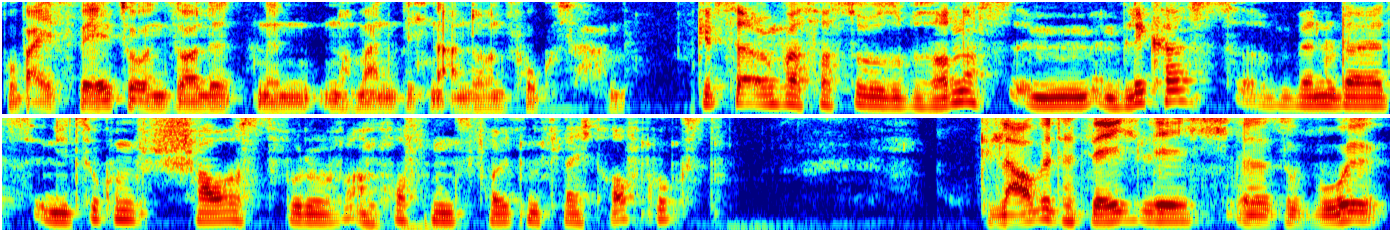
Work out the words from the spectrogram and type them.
wobei Svelte und Solid einen, nochmal ein bisschen anderen Fokus haben. Gibt es da irgendwas, was du so besonders im, im Blick hast, wenn du da jetzt in die Zukunft schaust, wo du am hoffnungsvollsten vielleicht drauf guckst? glaube tatsächlich äh, sowohl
